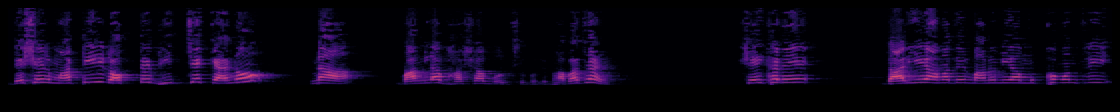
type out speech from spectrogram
দেশের মাটি রক্তে ভিজছে কেন? না, বাংলা ভাষা বলছে বলে। ভাবা যায়? সেইখানে দাঁড়িয়ে আমাদের মাননীয় মুখ্যমন্ত্রী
